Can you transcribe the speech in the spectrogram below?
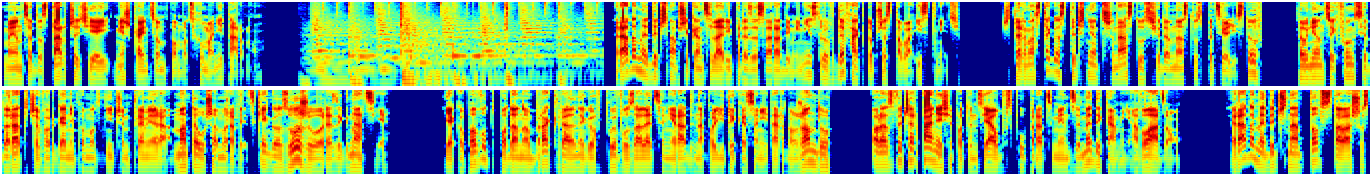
mające dostarczyć jej mieszkańcom pomoc humanitarną. Rada Medyczna przy Kancelarii Prezesa Rady Ministrów de facto przestała istnieć. 14 stycznia 13 z 17 specjalistów pełniących funkcje doradcze w organie pomocniczym premiera Mateusza Morawieckiego złożyło rezygnację. Jako powód podano brak realnego wpływu zaleceń Rady na politykę sanitarną rządu oraz wyczerpanie się potencjału współpracy między medykami a władzą. Rada Medyczna powstała 6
